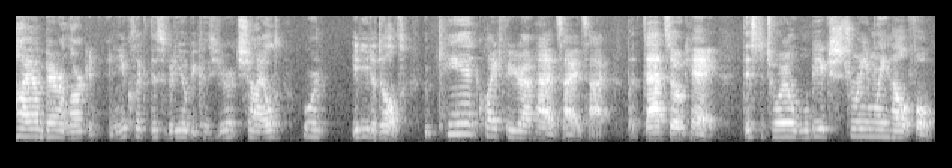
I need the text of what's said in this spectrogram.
Hi, I'm Barrett Larkin, and you clicked this video because you're a child or an idiot adult who can't quite figure out how to tie a tie. But that's okay. This tutorial will be extremely helpful.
